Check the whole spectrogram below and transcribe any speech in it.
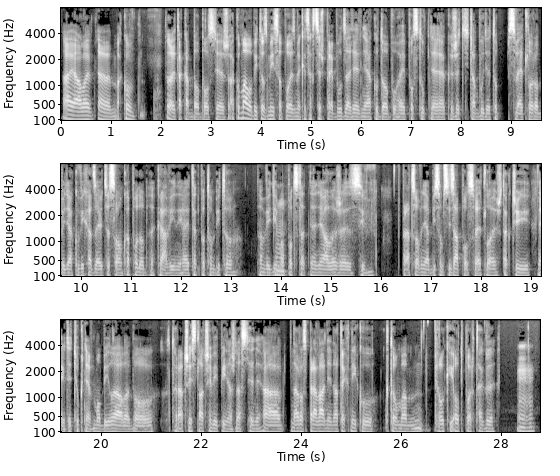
Aj, ale um, ako, to je taká blbosť, že ako malo by to zmysel, povedzme, keď sa chceš prebudzať aj v nejakú dobu, hej, postupne, akože ti tam bude to svetlo robiť ako vychádzajúce slnko a podobné kraviny, hej, tak potom by to tam vidím hmm. opodstatnenie, ale že si v, v pracovne, aby som si zapol svetlo, ešte tak či niekde ťukne v mobile, alebo to radšej stlačím vypínaš na stene a na rozprávanie, na techniku k tomu mám veľký odpor, takže mm-hmm.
